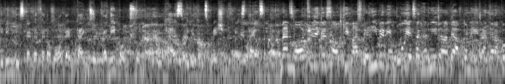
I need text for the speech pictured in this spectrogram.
giving this kind of an award and thanks to Pradeep also who has given inspiration for us. Thanks a lot. Ma'am north से लेकर साउथ की बात कहीं पे भी हो कोई ऐसा घर नहीं है जहाँ पे आपको नहीं जानता और आपको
